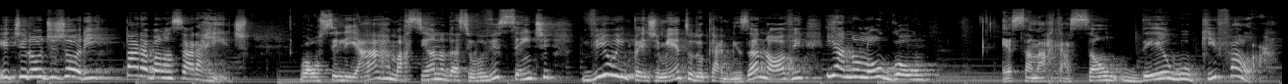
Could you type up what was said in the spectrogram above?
e tirou de Jori para balançar a rede. O auxiliar Marciano da Silva Vicente viu o impedimento do camisa 9 e anulou o gol. Essa marcação deu o que falar.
